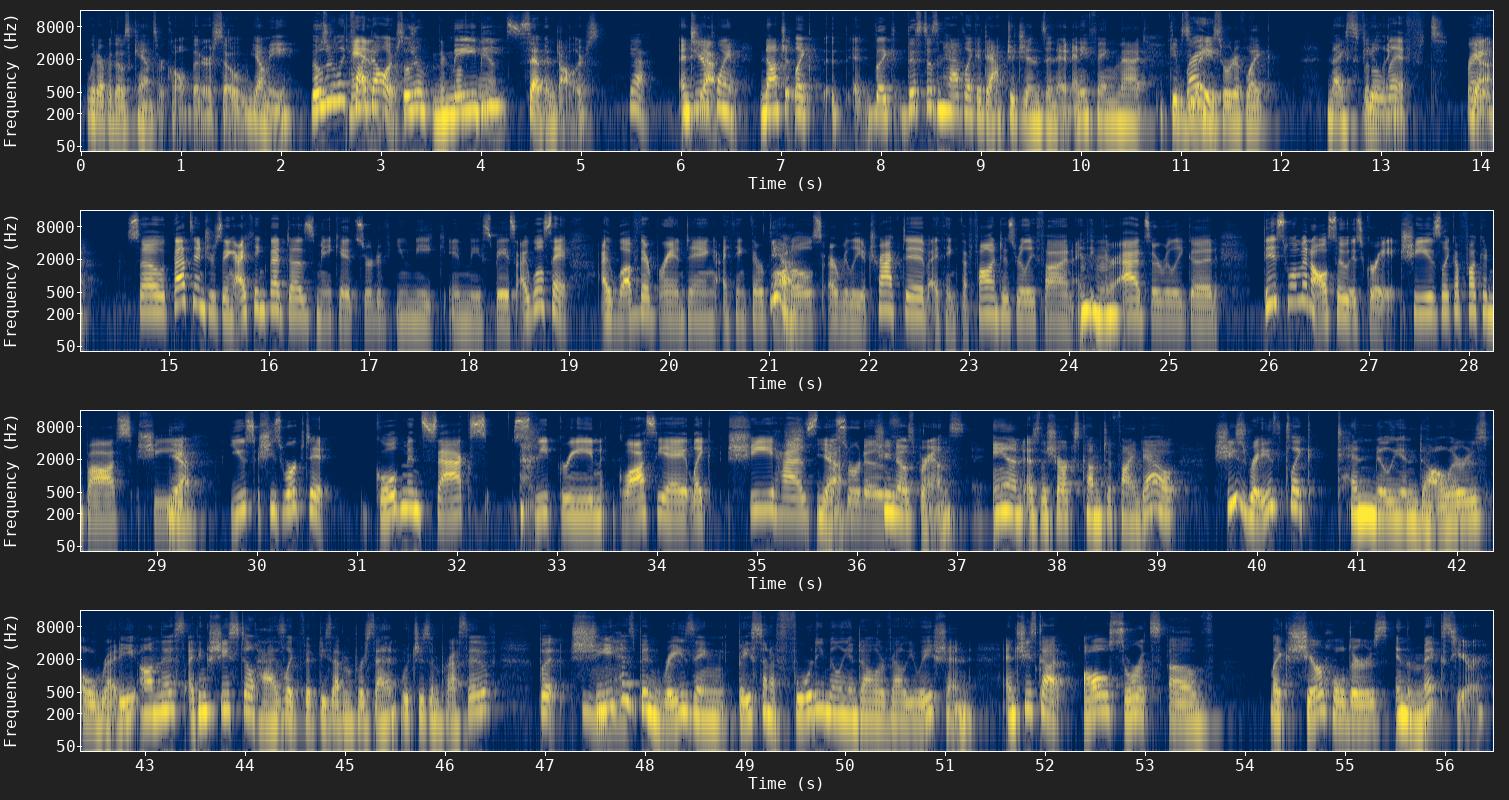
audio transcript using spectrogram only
whatever those cans are called that are so yummy. Those are like Can. five dollars. Those are maybe seven dollars. Yeah. And to your Yeah. point, not just like like this doesn't have like adaptogens in it. Anything that gives you any sort of like nice feeling. little lift. Right. Yeah. So that's interesting. I think that does make it sort of unique in the space. I will say, I love their branding. I think their Yeah. bottles are really attractive. I think the font is really fun. I think their Mm-hmm. ads are really good. This woman also is great. She's like a fucking boss. She Yeah. Used she's worked at Goldman Sachs, Sweetgreen, Glossier. Like she has yeah, the sort of she knows brands. And as the Sharks come to find out, she's raised like ten million dollars already on this. I think she still has like fifty-seven percent, which is impressive. But she mm-hmm. has been raising based on a forty million dollar valuation, and she's got all sorts of like shareholders in the mix here.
